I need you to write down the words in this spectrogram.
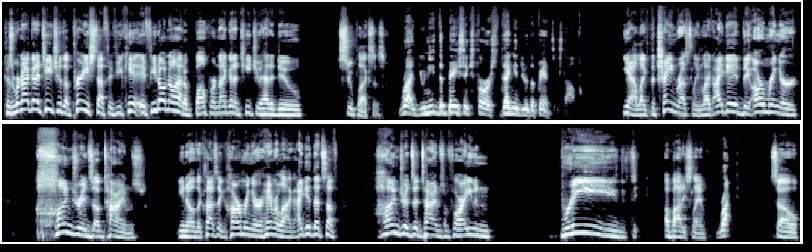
Because we're not going to teach you the pretty stuff if you can't if you don't know how to bump. We're not going to teach you how to do suplexes. Right. You need the basics first, then you do the fancy stuff. Yeah, like the chain wrestling. Like I did the arm wringer hundreds of times. You know, the classic arm wringer hammerlock. I did that stuff hundreds of times before I even breathed a body slam. Right. So,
